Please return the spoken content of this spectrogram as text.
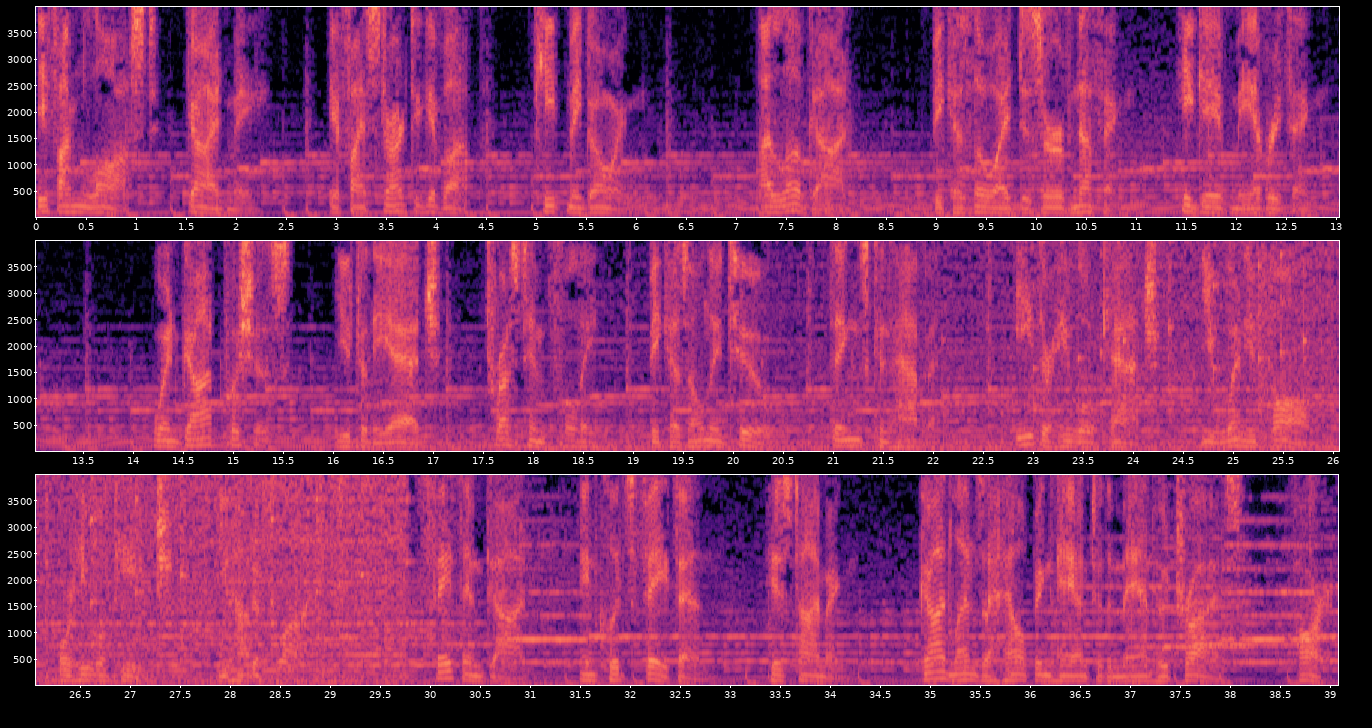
If I'm lost, guide me. If I start to give up, keep me going. I love God. Because though I deserve nothing, He gave me everything. When God pushes you to the edge, trust Him fully, because only two things can happen. Either He will catch you when you fall, or He will teach you how to fly. Faith in God includes faith in His timing. God lends a helping hand to the man who tries hard.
